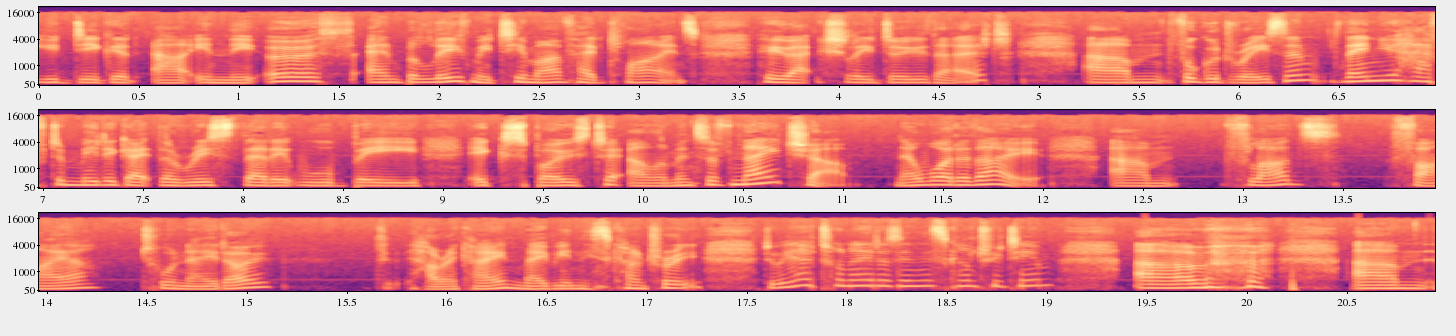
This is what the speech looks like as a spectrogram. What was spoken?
you dig it out in the earth. And believe me, Tim, I've had clients who actually do that um, for good reason. Then you have have to mitigate the risk that it will be exposed to elements of nature. Now, what are they? Um, floods, fire, tornado, hurricane, maybe in this country. Do we have tornadoes in this country, Tim? Um, um,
